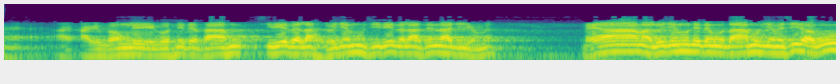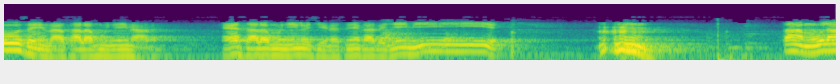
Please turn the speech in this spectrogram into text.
အဲအာယုံကောင်းလေးကိုနှစ်သက်သာမှုရှိသေးသလားလိုချင်မှုရှိသေးသလားစဉ်းစားကြည့်ရုံပဲဘယ်ဟာမှလိုချင်မှုနှစ်သက်မှုသာမှုပြင်မရှိတော့ဘူးဆိုရင်သာဆာလောင်မှုငြိမ်းတာပဲအဲဆာလောင်မှုငြိမ်းလို့ရှိရင်လည်းဆင်းရဲကသိငြိမ်းပြီတဲ့သမူလံ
